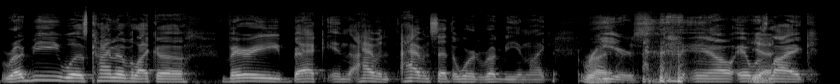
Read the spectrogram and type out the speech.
Rugby was kind of like a very back in. The, I haven't I haven't said the word rugby in like Right. years. you know, it was Yeah. like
